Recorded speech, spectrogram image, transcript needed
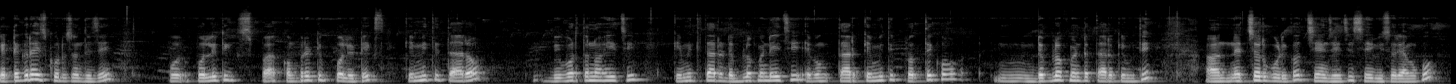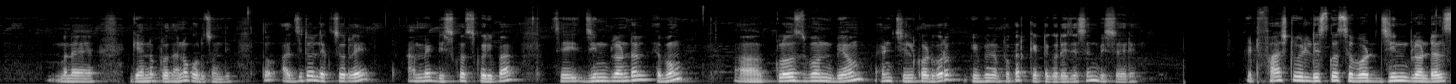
କାଟେଗୋରାଇଜ୍ କରୁଛନ୍ତି ଯେ ପଲିଟିକ୍ସ ବା କମ୍ପିଟେଟିଭ୍ ପଲିଟିକ୍ସ କେମିତି ତା'ର ବିବର୍ତ୍ତନ ହେଇଛି କେମିତି ତା'ର ଡେଭଲପମେଣ୍ଟ ହେଇଛି ଏବଂ ତା'ର କେମିତି ପ୍ରତ୍ୟେକ ଡେଭଲପମେଣ୍ଟ ତା'ର କେମିତି ନେଚର୍ ଗୁଡ଼ିକ ଚେଞ୍ଜ ହେଇଛି ସେଇ ବିଷୟରେ ଆମକୁ ମାନେ ଜ୍ଞାନ ପ୍ରଦାନ କରୁଛନ୍ତି ତ ଆଜିର ଲେକ୍ଚରରେ ଆମେ ଡିସ୍କସ୍ କରିବା ସେଇ ଜିନ୍ ବ୍ଲଣ୍ଡଲ୍ ଏବଂ ক্লোজ বোন বিয়ম অ্যান্ড চিলকোডগর বিভিন্ন প্রকার ক্যাটেগরাইজেসন বিষয়ে at first will discuss about Jean Blondel's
